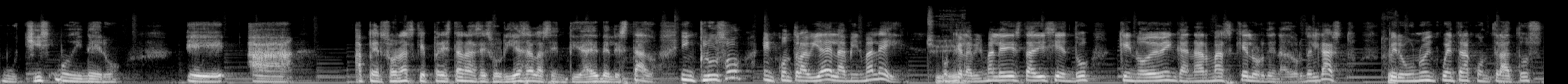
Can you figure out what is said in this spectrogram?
muchísimo dinero eh, a, personas que prestan asesorías a las entidades del Estado, incluso en contravía de la misma ley. Porque la misma ley está diciendo que no deben ganar más que el ordenador del gasto, pero uno encuentra contratos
